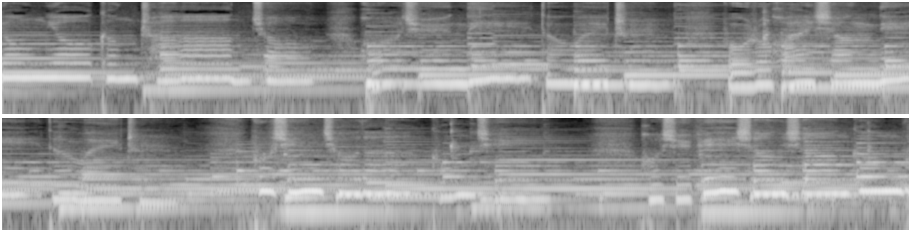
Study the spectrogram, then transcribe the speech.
拥有更长久，或许你的位置不如怀想你的位置，不寻求的空气或许比想象更不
